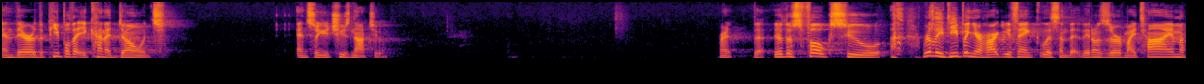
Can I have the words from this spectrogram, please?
and there are the people that you kind of don't, and so you choose not to. Right? There are those folks who, really deep in your heart, you think, listen, they don't deserve my time.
